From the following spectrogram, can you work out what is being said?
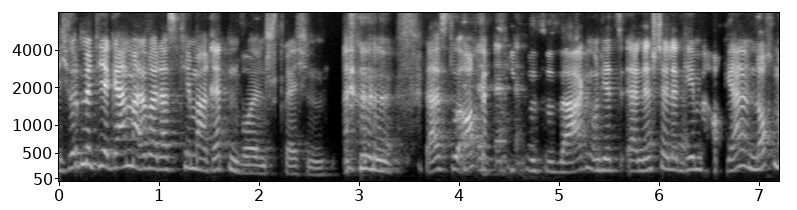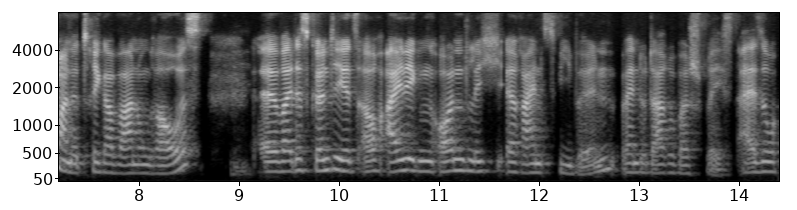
ich würde mit dir gerne mal über das Thema retten wollen sprechen. da hast du auch ganz viel zu sagen. Und jetzt an der Stelle geben wir auch gerne nochmal eine Triggerwarnung raus, äh, weil das könnte jetzt auch einigen ordentlich äh, reinzwiebeln, wenn du darüber sprichst. Also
